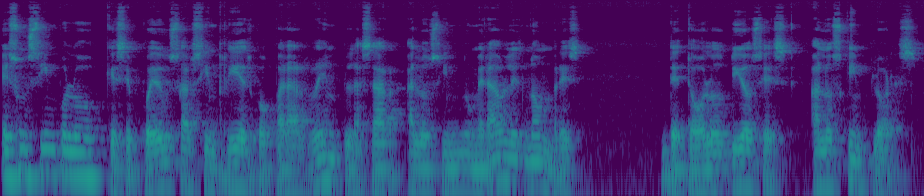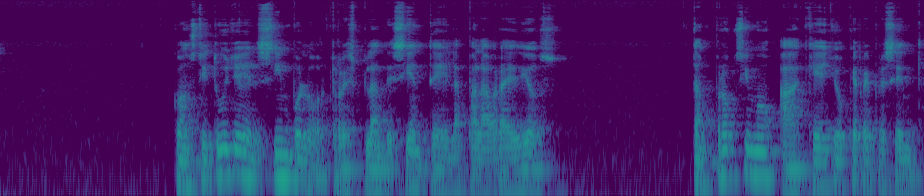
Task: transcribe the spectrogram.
Es un símbolo que se puede usar sin riesgo para reemplazar a los innumerables nombres de todos los dioses a los que imploras constituye el símbolo resplandeciente de la palabra de Dios, tan próximo a aquello que representa,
